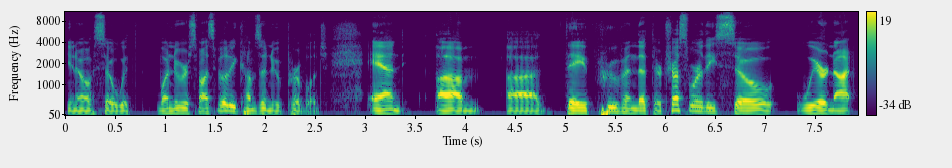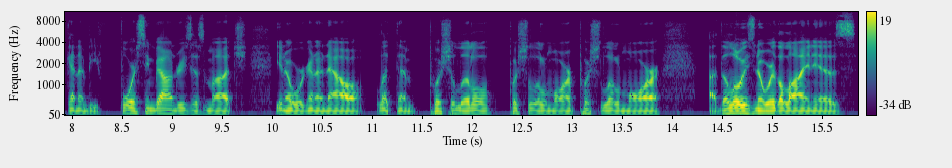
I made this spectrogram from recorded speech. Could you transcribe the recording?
You know, so with one new responsibility comes a new privilege, and um, uh, they've proven that they're trustworthy. So we're not going to be forcing boundaries as much. You know, we're going to now let them push a little, push a little more, push a little more. Uh, they'll always know where the line is,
